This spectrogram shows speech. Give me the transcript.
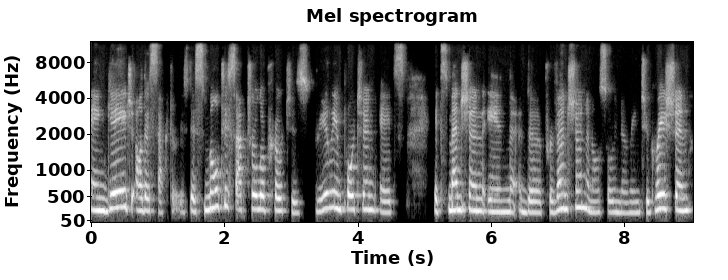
engage other sectors. This multi-sectoral approach is really important. It's, it's mentioned in the prevention and also in the reintegration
